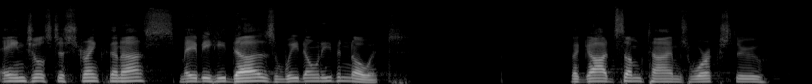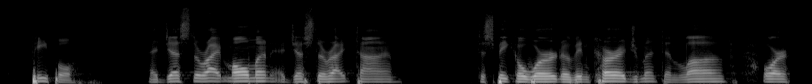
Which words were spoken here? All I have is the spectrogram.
angels to strengthen us. Maybe he does and we don't even know it. But God sometimes works through people at just the right moment, at just the right time, to speak a word of encouragement and love, or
